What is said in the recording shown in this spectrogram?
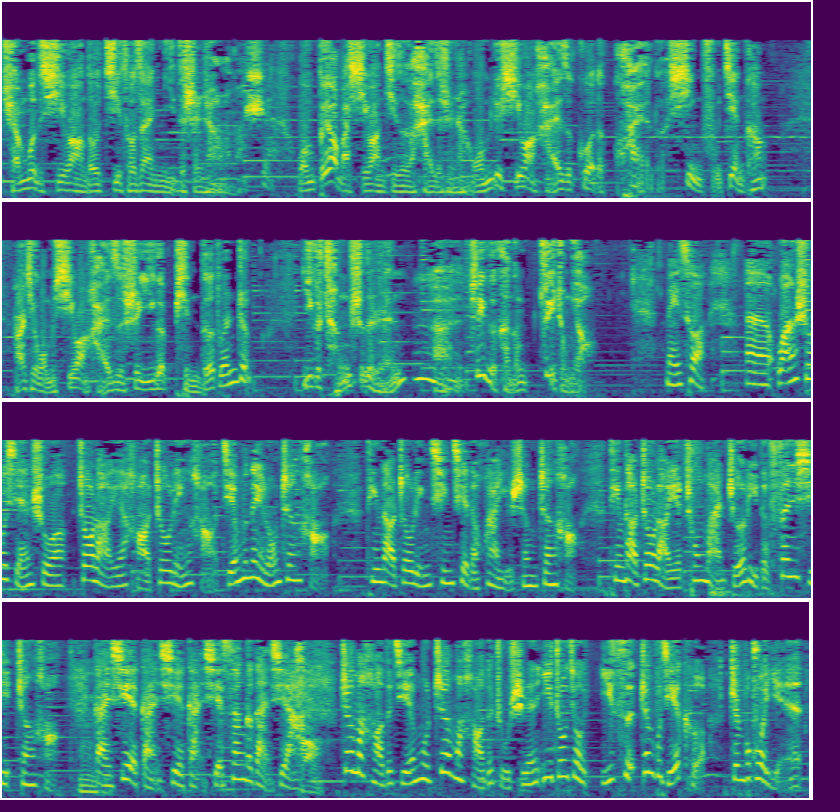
全部的希望都寄托在你的身上了嘛。是。我们不要把希望寄托在孩子身上，我们就希望孩子过得快乐、幸福、健康，而且我们希望孩子是一个品德端正、一个诚实的人啊，这个可能最重要。没错，呃，王淑贤说：“周老爷好，周玲好，节目内容真好，听到周玲亲切的话语声真好，听到周老爷充满哲理的分析真好，感谢感谢感谢三个感谢。啊！好，这么好的节目，这么好的主持人，一周就一次，真不解渴，真不过瘾，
